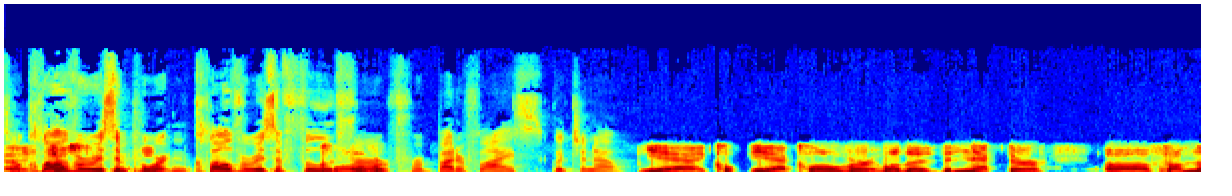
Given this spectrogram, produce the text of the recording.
So uh, clover just- is important. Clover is a food Clover- for, for butterflies. Good to know. Yeah, cl- yeah, clover. Well, the the nectar uh, from the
